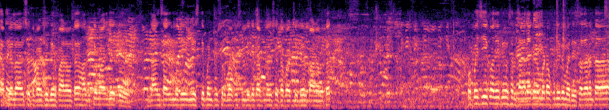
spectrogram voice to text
आपल्याला सीताफळाचे दर पाहायला मिळतात. हलके माल जे येते लहान साईजमध्ये वीस ते पंचवीस रुपयापासून देखील आपल्याला सीताफळाचे दर पाहायला मिळतात. पपईची क्वालिटीनुसार चांगल्या एक नंबर क्वालिटीमध्ये साधारणतः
